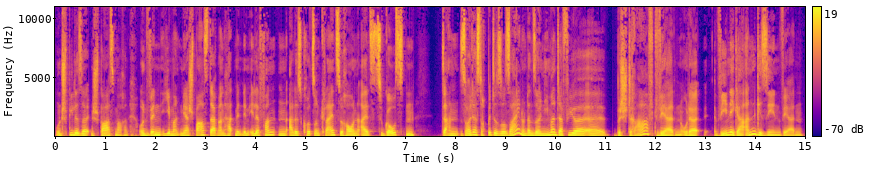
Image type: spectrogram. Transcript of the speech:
und Spiele sollten Spaß machen. Und wenn jemand mehr Spaß daran hat, mit einem Elefanten alles kurz und klein zu hauen, als zu ghosten, dann soll das doch bitte so sein und dann soll niemand dafür äh, bestraft werden oder weniger angesehen werden.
